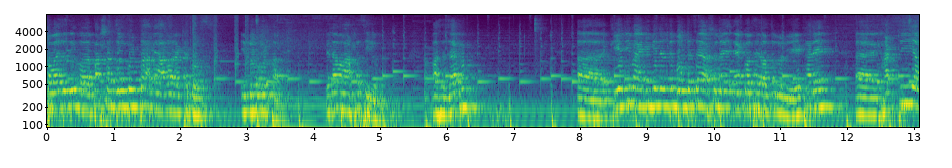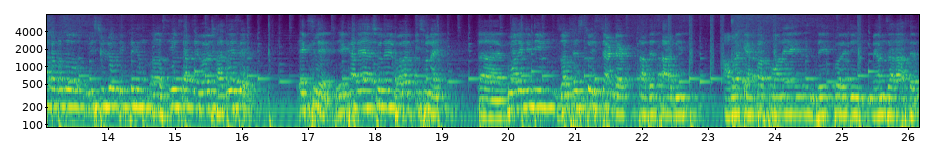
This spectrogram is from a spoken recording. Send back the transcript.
সবাই যদি পাঁচ সাতজন করতো, আমি আরও একটা কোর্স ইনরোল করতাম। এটা আমার আশা ছিল। আচ্ছা যাই হোক। ক্রিয়েটিভ আইডি নিয়ে যদি বলতে চাই আসলে এক কথায় অতুলনীয়। এখানে ঘাটতি আপাতত ইনস্টিটিউটের দিক থেকে সিও স্যার যেভাবে সাজিয়েছে এক্সিলেন্ট এখানে আসলে বলার কিছু নাই। কোয়ালিটি টিম যথেষ্ট স্ট্যান্ডার্ড তাদের সার্ভিস আমরা ক্যাম্পাস ওয়ানে যে কোয়ালিটি ম্যাম যারা আছেন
